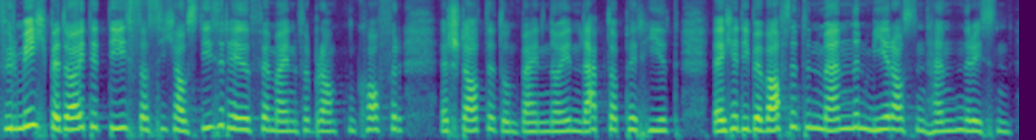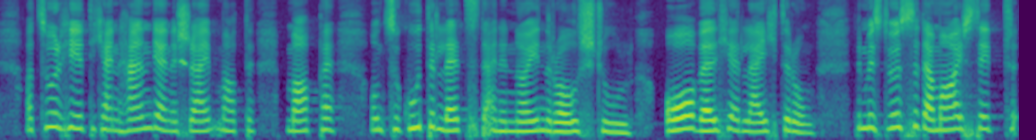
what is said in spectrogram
Für mich bedeutet dies, dass ich aus dieser Hilfe meinen verbrannten Koffer erstattet und meinen neuen Laptop erhielt, welcher die bewaffneten Männer mir aus den Händen rissen. Dazu erhielt ich ein Handy, eine Schreibmappe Mappe und zu guter Letzt einen neuen Rollstuhl. Oh, welche Erleichterung. Ihr müsst wissen, der Mann ist seit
